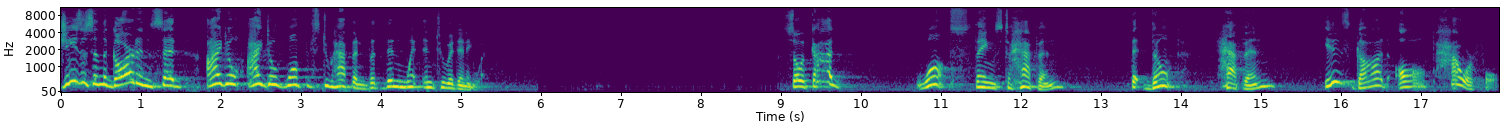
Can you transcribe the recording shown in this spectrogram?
Jesus in the garden said, I don't, I don't want this to happen, but then went into it anyway. So if God wants things to happen that don't happen, is God all powerful?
